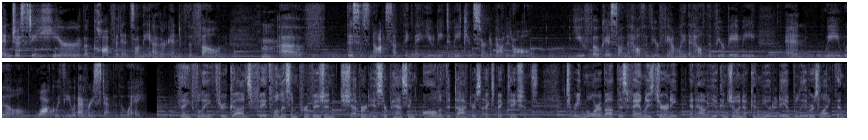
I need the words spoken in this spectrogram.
And just to hear the confidence on the other end of the phone hmm. of this is not something that you need to be concerned about at all. You focus on the health of your family, the health of your baby, and we will walk with you every step of the way. Thankfully, through God's faithfulness and provision, Shepherd is surpassing all of the doctor's expectations. To read more about this family's journey and how you can join a community of believers like them,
